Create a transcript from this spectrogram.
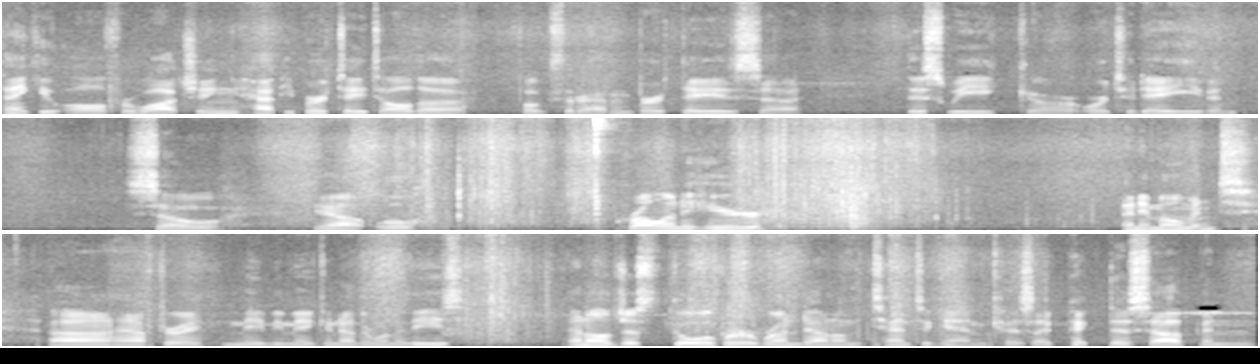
Thank you all for watching. Happy birthday to all the folks that are having birthdays uh, this week or, or today even. So yeah, we'll crawl into here in a moment uh, after I maybe make another one of these. And I'll just go over a rundown on the tent again because I picked this up and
